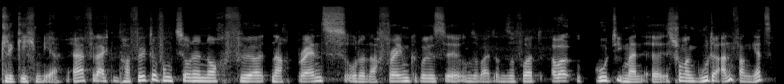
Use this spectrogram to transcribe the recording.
klicke ich mir. Ja, vielleicht ein paar Filterfunktionen noch für nach Brands oder nach Framegröße und so weiter und so fort. Aber gut, ich meine, äh, ist schon mal ein guter Anfang jetzt.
